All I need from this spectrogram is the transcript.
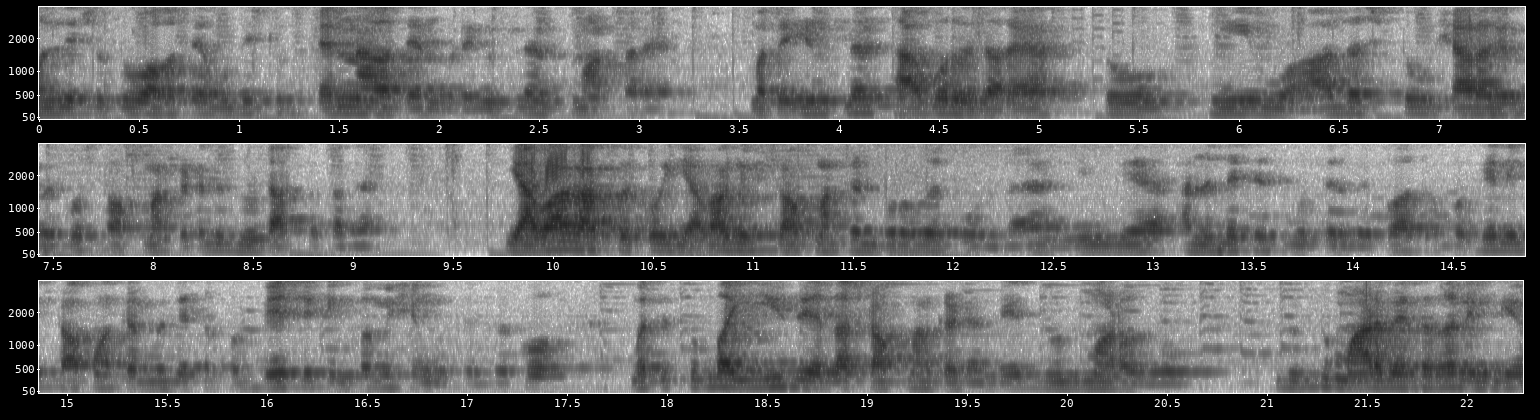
ಒಂದಿಷ್ಟು ಟೂ ಆಗುತ್ತೆ ಒಂದಿಷ್ಟು ಟೆನ್ ಆಗುತ್ತೆ ಅಂದ್ಬಿಟ್ಟು ಇನ್ಫ್ಲೂಯೆನ್ಸ್ ಮಾಡ್ತಾರೆ. ಮತ್ತು ಇನ್ಫ್ಲೂಯೆನ್ಸ್ ಆಗೋರು ಇದ್ದಾರೆ ಸೊ ನೀವು ಆದಷ್ಟು ಹುಷಾರಾಗಿರಬೇಕು ಸ್ಟಾಕ್ ಮಾರ್ಕೆಟಲ್ಲಿ ದುಡ್ಡು ಹಾಕ್ಬೇಕಾದ್ರೆ. ಯಾವಾಗ ಹಾಕ್ಬೇಕು, ಯಾವಾಗ ನೀವು ಸ್ಟಾಕ್ ಮಾರ್ಕೆಟ್ ಬರಬೇಕು ಅಂತ ನಿಮಗೆ ಅನಾಲಿಸಿಸ್ ಗೊತ್ತಿರಬೇಕು. ಅದ್ರ ಬಗ್ಗೆ ನೀವು ಸ್ಟಾಕ್ ಮಾರ್ಕೆಟ್ ಬಗ್ಗೆ ಸ್ವಲ್ಪ ಬೇಸಿಕ್ ಇನ್ಫಾರ್ಮೇಷನ್ ಗೊತ್ತಿರಬೇಕು. ಮತ್ತು ತುಂಬ ಈಸಿ ಎಲ್ಲ ಸ್ಟಾಕ್ ಮಾರ್ಕೆಟಲ್ಲಿ ದುಡ್ಡು ಮಾಡೋದು. ದುಡ್ಡು ಮಾಡಬೇಕಾದ್ರೆ ನಿಮಗೆ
